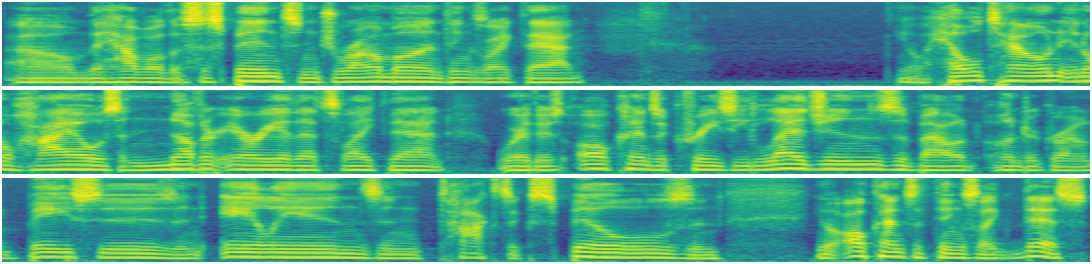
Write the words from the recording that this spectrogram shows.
um, they have all the suspense and drama and things like that. You know, Helltown in Ohio is another area that's like that, where there's all kinds of crazy legends about underground bases and aliens and toxic spills and, you know, all kinds of things like this.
